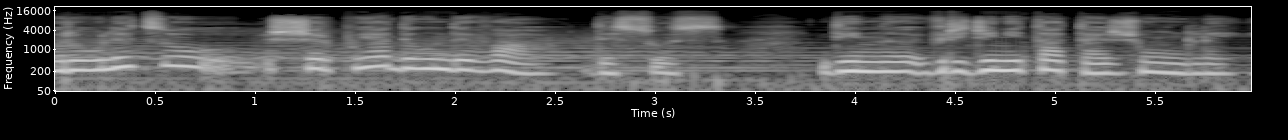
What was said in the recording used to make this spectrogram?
Răulețul șerpuia de undeva, de sus, din virginitatea junglei.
